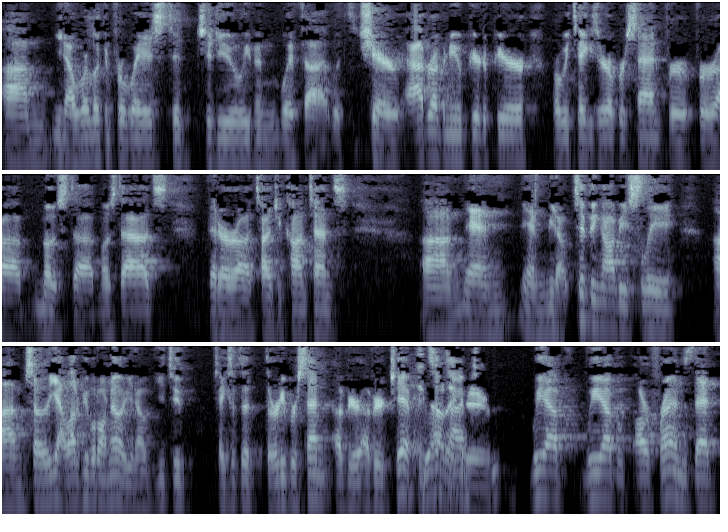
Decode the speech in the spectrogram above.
Um, you know, we're looking for ways to, to do even with, uh, with share ad revenue peer to peer where we take 0% for, for, uh, most, uh, most ads that are, uh, tied to content. Um, and, and, you know, tipping obviously. Um, so yeah, a lot of people don't know, you know, YouTube takes up to 30% of your, of your tip. And Yeah, sometimes we have, we have our friends that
